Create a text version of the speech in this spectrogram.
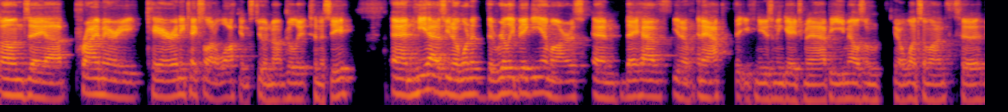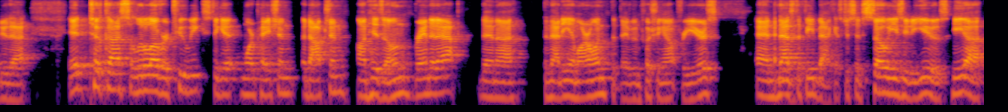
owns a uh, primary care and he takes a lot of walk-ins too in Mount Juliet, Tennessee. And he has, you know, one of the really big EMRs and they have, you know, an app that you can use an engagement app. He emails them, you know, once a month to do that. It took us a little over two weeks to get more patient adoption on his own branded app than uh, than that EMR one that they've been pushing out for years. And that's the feedback. It's just it's so easy to use. He uh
